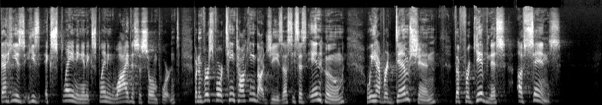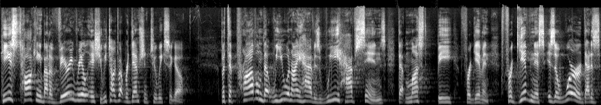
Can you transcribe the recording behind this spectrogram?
that he is, he's explaining and explaining why this is so important. But in verse 14, talking about Jesus, he says, In whom we have redemption, the forgiveness of sins. He is talking about a very real issue. We talked about redemption two weeks ago. But the problem that we, you and I have is we have sins that must be forgiven. Forgiveness is a word that is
